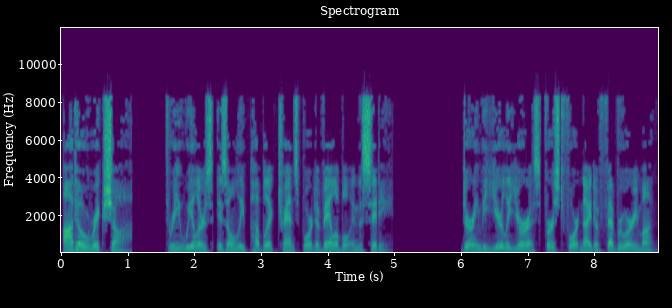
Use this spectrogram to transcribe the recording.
auto rickshaw three-wheelers is only public transport available in the city. During the yearly Urus first fortnight of February month,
